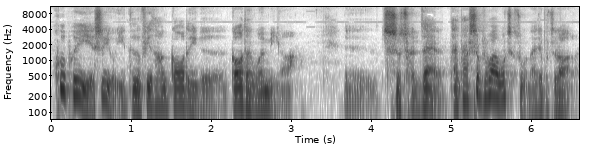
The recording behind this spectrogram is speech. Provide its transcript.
会不会也是有一个非常高的一个高等文明啊？呃，是存在的，但他是不是万物之主那就不知道了。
